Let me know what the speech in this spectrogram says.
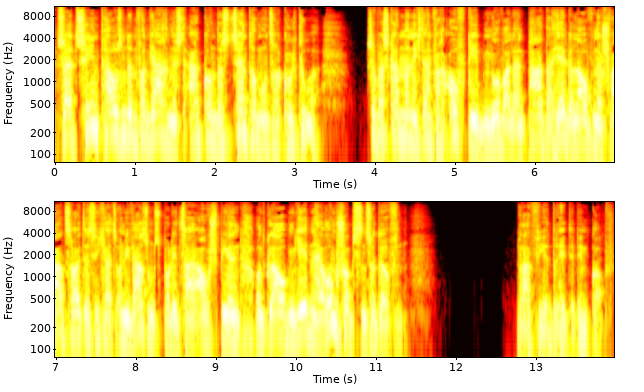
Seit Zehntausenden von Jahren ist Arkon das Zentrum unserer Kultur. Sowas kann man nicht einfach aufgeben, nur weil ein paar dahergelaufene Schwarzhäute sich als Universumspolizei aufspielen und glauben, jeden herumschubsen zu dürfen. Raffir drehte den Kopf.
